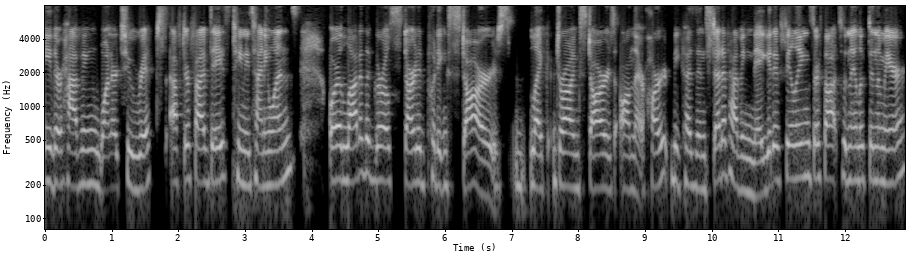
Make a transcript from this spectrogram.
either having one or two rips after five days, teeny tiny ones, or a lot of the girls started putting stars, like drawing stars on their heart because instead of having negative feelings or thoughts when they looked in the mirror,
